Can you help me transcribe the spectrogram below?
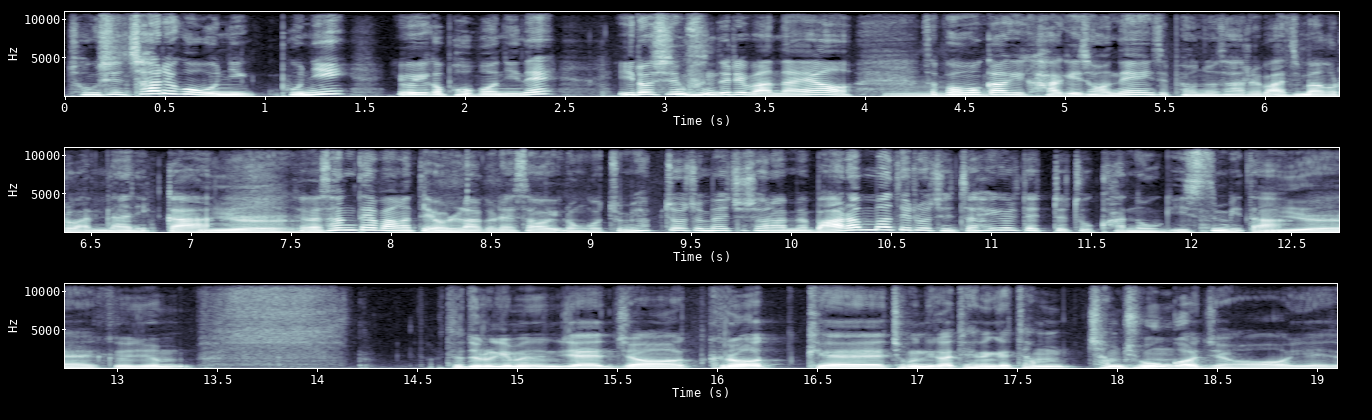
정신 차리고 오니 보니 여기가 법원이네 이러시는 분들이 많아요. 그래서 법원까지 가기 전에 이제 변호사를 마지막으로 만나니까 음. 예. 제가 상대방한테 연락을 해서 이런 거좀 협조 좀 해주셔라 하면 말 한마디로 진짜 해결될 때도 간혹 있습니다. 예, 그좀 되도록이면 이제 저 그렇게 정리가 되는 게참참 좋은 거죠. 예,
